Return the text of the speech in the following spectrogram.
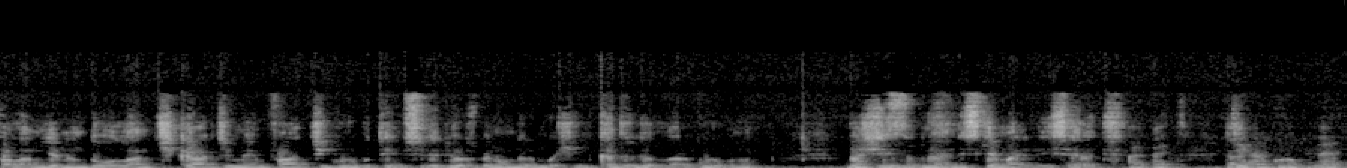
falan yanında olan çıkarcı menfaatçi grubu temsil ediyoruz. Ben onların başıyım. Kadırgalılar grubunun başıyım. Başısınız. Mühendis Kemal Reis. Evet. Evet. Diğer grup ne?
